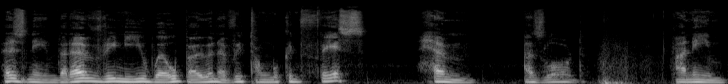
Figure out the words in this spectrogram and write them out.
his name, that every knee will bow and every tongue will confess him as Lord. A name.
